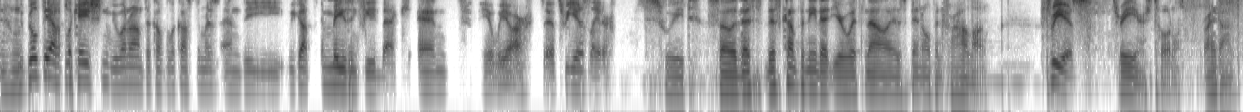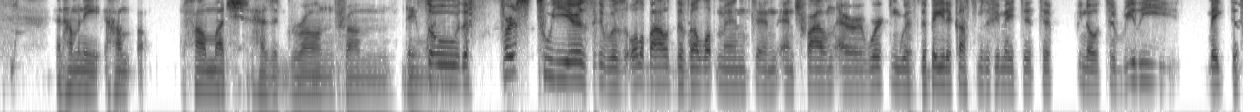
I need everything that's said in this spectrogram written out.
Mhm. We built the application. We went around to a couple of customers, and the we got amazing feedback. And here we are, uh, three years later. Sweet. So this this company that you're with now has been open for how long? Three years. Three years total. Right on. And how many how how much has it grown from day one? So the first two years, it was all about development and, and trial and error, working with the beta customers, if you made it, to you know to really make this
